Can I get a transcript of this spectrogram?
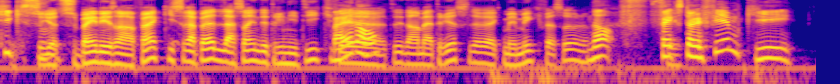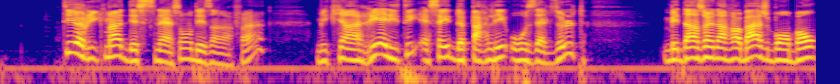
Qui qui y a-tu bien des enfants qui se rappellent de la scène de Trinity qui Ben fait, euh, dans Matrice, là, avec Mémé qui fait ça? Là? Non, fait que c'est un film qui est théoriquement à destination des enfants, mais qui en réalité essaye de parler aux adultes, mais dans un enrobage bonbon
